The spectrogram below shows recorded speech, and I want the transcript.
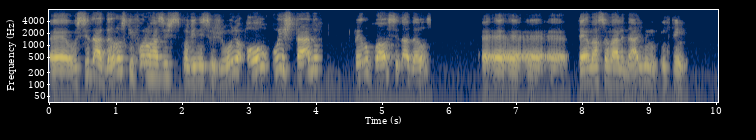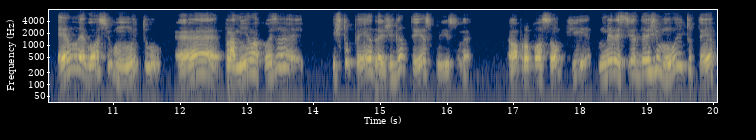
é, os cidadãos que foram racistas com Vinícius Júnior ou o Estado pelo qual os cidadãos é, é, é, é têm a nacionalidade, enfim. É um negócio muito. É, Para mim, é uma coisa estupenda, é gigantesco isso, né? é uma proporção que merecia desde muito tempo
